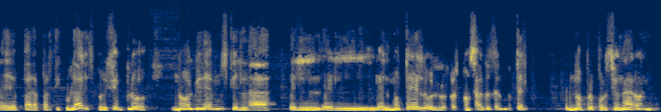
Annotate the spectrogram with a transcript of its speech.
eh, para particulares. Por ejemplo, no olvidemos que la el, el, motel o los responsables del motel no proporcionaron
